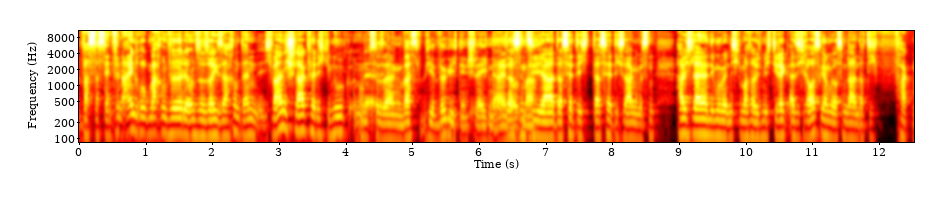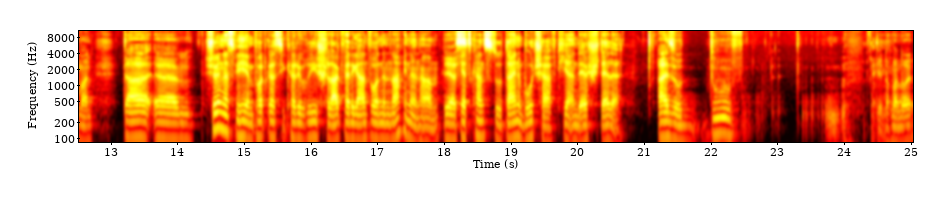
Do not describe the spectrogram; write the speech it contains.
was das denn für einen Eindruck machen würde und so solche Sachen. Denn ich war nicht schlagfertig genug und Um äh, zu sagen, was hier wirklich den schlechten Eindruck das sind macht. sie, ja, das hätte ich, das hätte ich sagen müssen. Habe ich leider in dem Moment nicht gemacht, habe ich mich direkt, als ich rausgegangen bin aus dem Laden, dachte ich, fuck man, da, ähm, Schön, dass wir hier im Podcast die Kategorie schlagfertige Antworten im Nachhinein haben. Yes. Jetzt kannst du deine Botschaft hier an der Stelle. also du, Geht nochmal neu.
